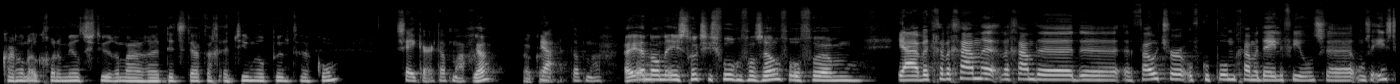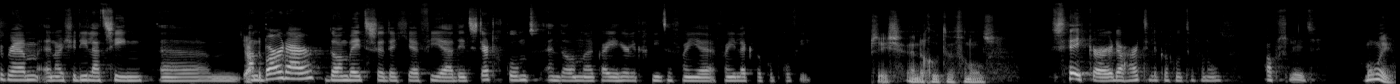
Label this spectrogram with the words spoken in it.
Kan dan ook gewoon een mailtje sturen naar uh, dit30.gmail.com? Zeker, dat mag. Ja? Okay. Ja, dat mag. Hey, en dan de instructies volgen vanzelf? Of, um... Ja, we, we, gaan, we gaan de, de voucher of coupon gaan we delen via onze, onze Instagram. En als je die laat zien um, ja. aan de bar daar, dan weten ze dat je via dit 30 komt. En dan uh, kan je heerlijk genieten van je, van je lekkere kop koffie. Precies, en de groeten van ons. Zeker, de hartelijke groeten van ons. Absoluut. Mooi.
